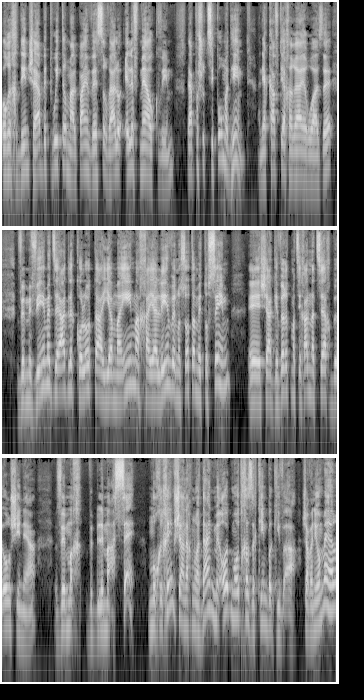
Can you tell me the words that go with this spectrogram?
עורך דין שהיה בטוויטר מ-2010 והיה לו 1,100 עוקבים, זה היה פשוט סיפור מדהים, אני עקבתי אחרי האירוע הזה, ומביאים את זה עד לקולות הימאים, החיילים ונושאות המטוסים, אה, שהגברת מצליחה לנצח בעור שיניה, ומח... ולמעשה מוכיחים שאנחנו עדיין מאוד מאוד חזקים בגבעה. עכשיו אני אומר,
